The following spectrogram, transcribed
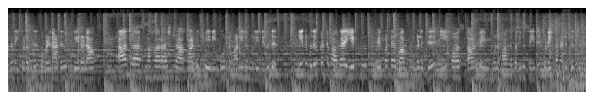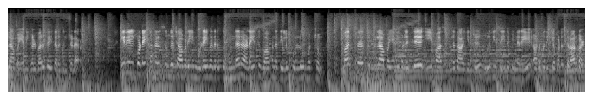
அதனைத் தொடர்ந்து தமிழ்நாடு கேரளா ஆந்திரா மகாராஷ்டிரா பாண்டிச்சேரி போன்ற மாநிலங்களில் இருந்து இன்று முதல்கட்டமாக எட்நூறுக்கும் மேற்பட்ட வாகனங்களுக்கு இ பாஸ் ஆன்லைன் மூலமாக பதிவு செய்து கொடைக்கானலுக்கு சுற்றுலா பயணிகள் வருகை தருகின்றனர். இதில் கொடைக்கானல் சுங்கச்சாவடியில் நுழைவதற்கு முன்னர் அனைத்து வாகனத்திலும் உள்ளூர் மற்றும் மற்ற சுற்றுலா பயணிகளுக்கு இ பாஸ் உள்ளதா என்று உறுதி செய்த பின்னரே அனுமதிக்கப்படுகிறார்கள்.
